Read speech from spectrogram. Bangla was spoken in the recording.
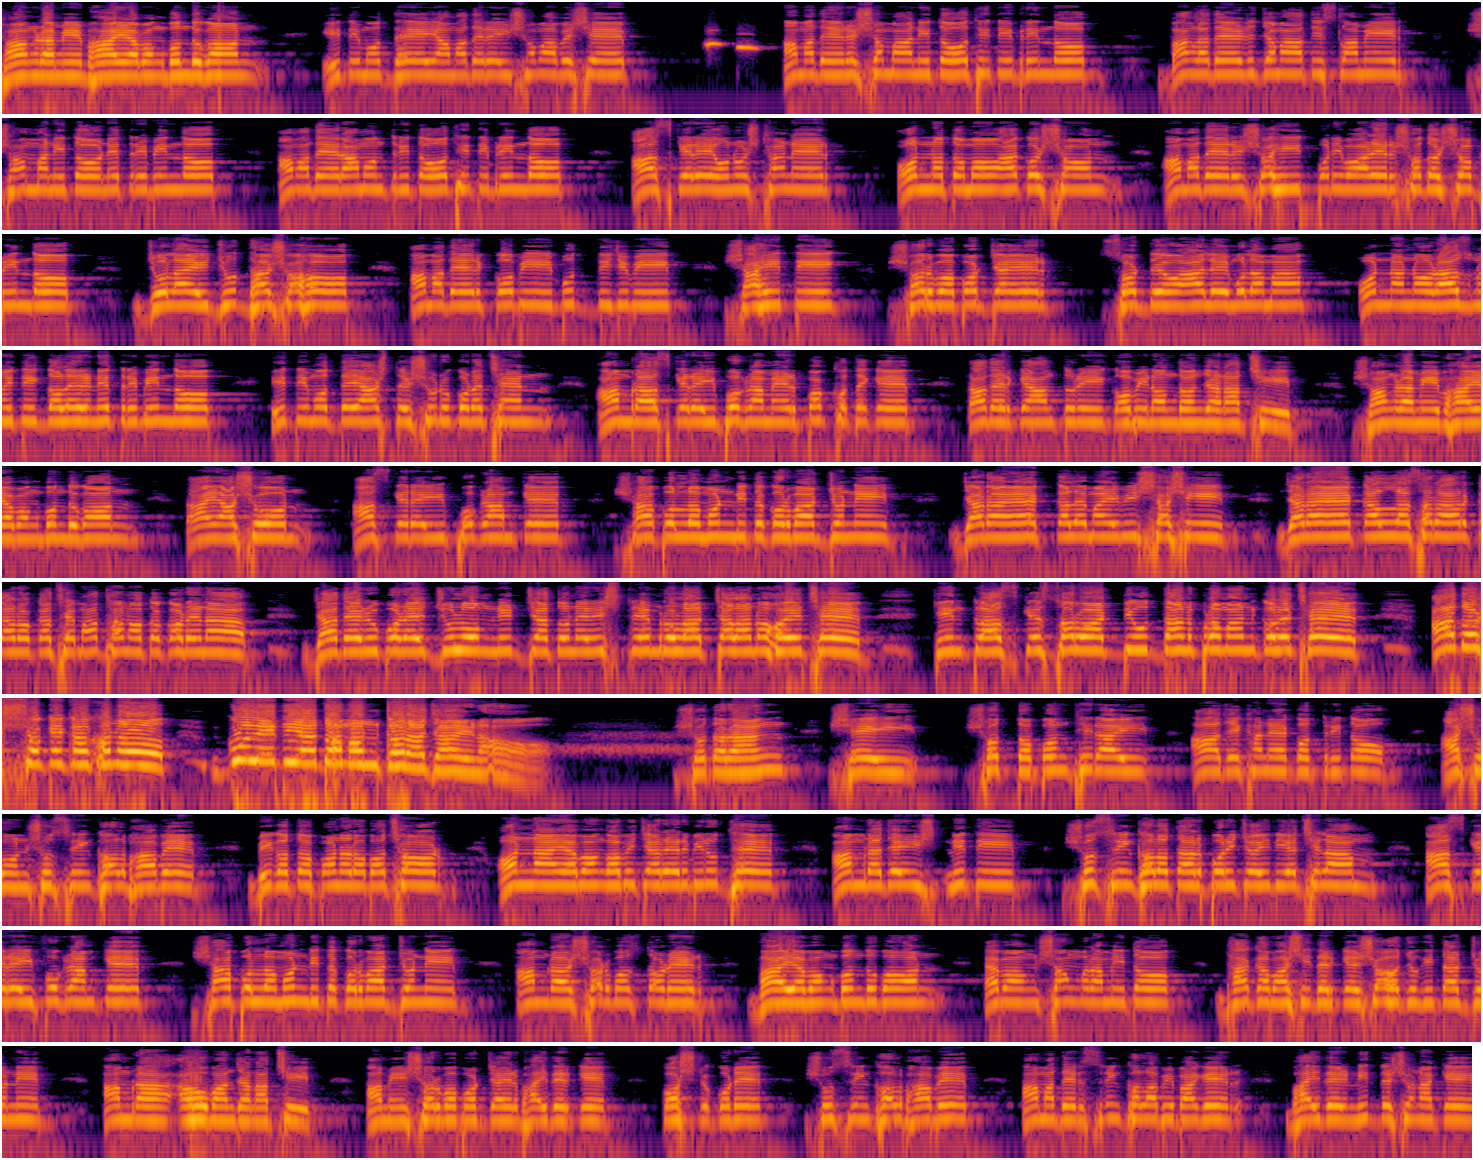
সংগ্রামী ভাই এবং বন্ধুগণ, ইতিমধ্যেই আমাদের এই সমাবেশে আমাদের সম্মানিত অতিথিবৃন্দ, বাংলাদেশ জামাত ইসলামীর সম্মানিত নেতৃবৃন্দ, আমাদের আমন্ত্রিত অতিথিবৃন্দ, আজকের এই অনুষ্ঠানের অন্যতম আকর্ষণ আমাদের শহীদ পরিবারের সদস্যবৃন্দ, জুলাই যোদ্ধা সহ আমাদের কবি, বুদ্ধিজীবী, সাহিত্যিক সর্বপর্যায়ের শ্রদ্ধেয় আলে মুলামা অন্যান্য রাজনৈতিক দলের নেতৃবৃন্দ ইতিমধ্যে আসতে শুরু করেছেন। আমরা আজকের এই প্রোগ্রামের পক্ষ থেকে তাদেরকে আন্তরিক অভিনন্দন জানাচ্ছি। সংগ্রামী ভাই এবং বন্ধুগণ, তাই আসুন আজকের এই প্রোগ্রামকে সাফল্যমণ্ডিত করবার জন্যে যারা এক কালেমায় বিশ্বাসী, যারা এক আল্লাহ ছাড়ার কারও কাছে মাথা নত করে না যাদের উপরে জুলুম নির্যাতনের স্টেম রোলার চালানো হয়েছে, কিন্তু আজকে সরোয়ার্দি উদ্যান প্রমাণ করেছে, আদর্শকে কখনো গুলি দিয়ে দমন করা যায় না। সুতরাং সেই সত্যপন্থীরাই আজ এখানে একত্রিত। আসুন সুশৃঙ্খলভাবে বিগত পনেরো বছর অন্যায় এবং অবিচারের বিরুদ্ধে আমরা যেই নীতি সুশৃঙ্খলতার পরিচয় দিয়েছিলাম। আজকের এই প্রোগ্রামকে সাফল্যমণ্ডিত করবার জন্যে আমরা সর্বস্তরের ভাই এবং বন্ধুগণ এবং সংগ্রামিত ঢাকাবাসীদেরকে সহযোগিতার জন্যে আমরা আহ্বান জানাচ্ছি। আমি সর্বপর্যায়ের ভাইদেরকে কষ্ট করে সুশৃঙ্খলভাবে আমাদের শৃঙ্খলা বিভাগের ভাইদের নির্দেশনাকে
